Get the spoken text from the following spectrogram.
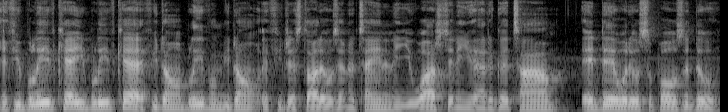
if you believe K, you believe K. If you don't believe him, you don't. If you just thought it was entertaining and you watched it and you had a good time, it did what it was supposed to do.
